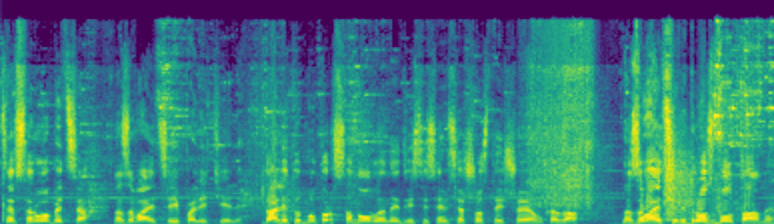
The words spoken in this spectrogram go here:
Це все робиться, називається і полетіли. Далі тут мотор встановлений 276-й, що я вам казав. Називається відро з болтами.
